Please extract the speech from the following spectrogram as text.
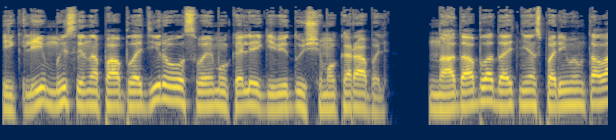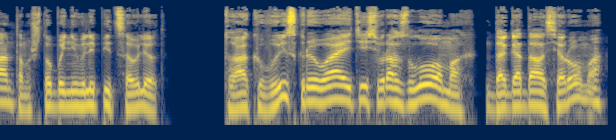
И Клим мысленно поаплодировал своему коллеге, ведущему корабль. Надо обладать неоспоримым талантом, чтобы не влепиться в лед. «Так вы скрываетесь в разломах», – догадался Рома,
